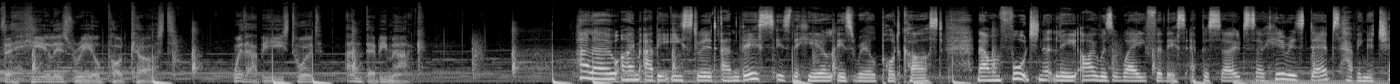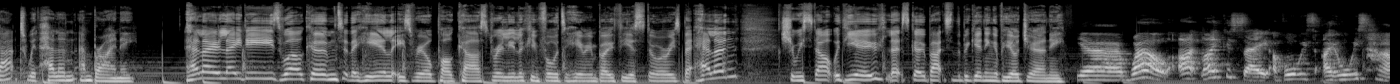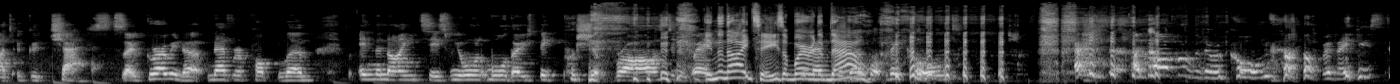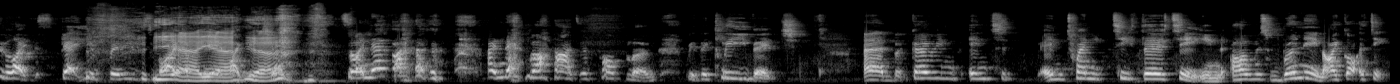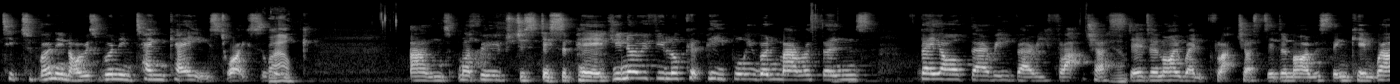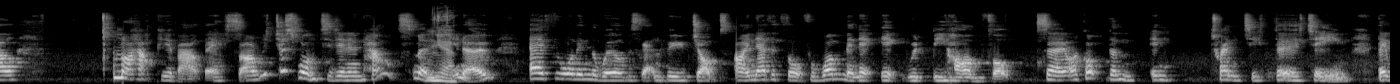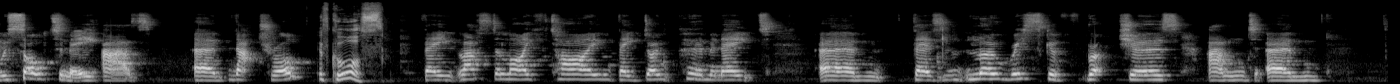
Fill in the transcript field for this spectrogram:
The Heal is Real podcast with Abby Eastwood and Debbie Mack. Hello, I'm Abby Eastwood, and this is the Heal is Real podcast. Now, unfortunately, I was away for this episode, so here is Debs having a chat with Helen and Bryony. Hello, ladies. Welcome to the Heal is Real podcast. Really looking forward to hearing both of your stories. But, Helen, should we start with you? Let's go back to the beginning of your journey. Yeah, well, I, like I say, I've always, I always had a good chest. So growing up, never a problem. In the nineties, we all wore those big push-up bras, didn't we? In the nineties, I'm wearing them now. What they called? I can't remember what they were called now, but they used to like get your boobs. Right Yeah, yeah, like yeah. So I never, had, I never had a problem with the cleavage. Um, but going into in 2013, I was running. I got addicted to running. I was running 10k's twice a Wow. week, and my boobs just disappeared. You know, if you look at people who run marathons, they are very, very flat chested, and I went flat chested, and I was thinking, well, I'm not happy about this. I was just wanted an enhancement, Yeah. you know. Everyone in the world was getting boob jobs. I never thought for one minute it would be harmful. So I got them in 2013. They were sold to me as um, natural. Of course. They last a lifetime. They don't permeate. Um, there's low risk of ruptures and um,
